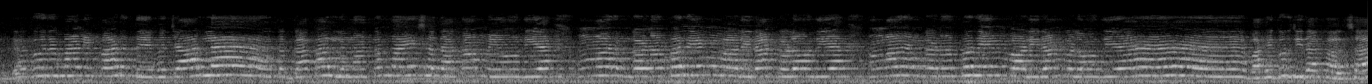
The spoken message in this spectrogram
ਗੱਗਾ ਗੁਰਬਾਣੀ ਪੜ੍ਹਦੇ ਵਿਚਾਰ ਲੈ। ਗੱਗਾ ਕੱਲ ਨਾ ਕਮਾਈ ਸਦਾ ਕੰਮ ਆਉਂਦੀ ਐ। ਰੰਗਣਾ ਪ੍ਰੇਮ ਵਾਲੀ ਰੰਗ ਲਾਉਂਦੀ ਐ। ਵਾਹਿਗੁਰੂ ਜੀ ਦਾ ਖਾਲਸਾ।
